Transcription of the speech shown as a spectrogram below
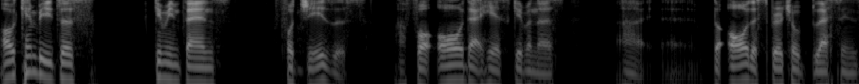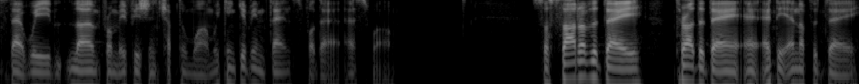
or it can be just giving thanks for Jesus, uh, for all that He has given us, uh, the, all the spiritual blessings that we learn from Ephesians chapter 1. We can give Him thanks for that as well. So, start of the day, throughout the day, and at the end of the day,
